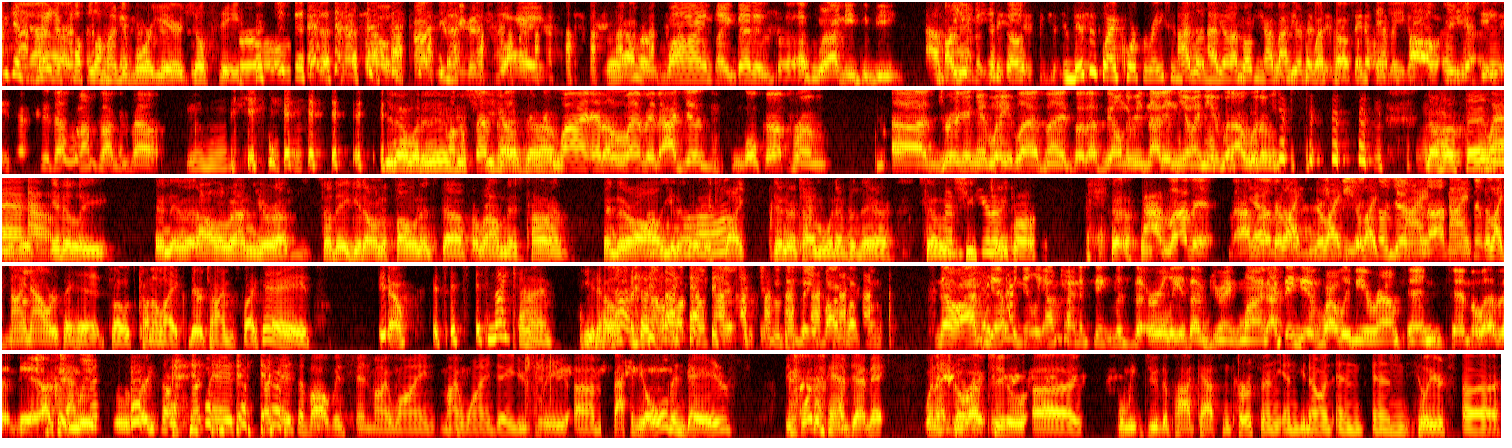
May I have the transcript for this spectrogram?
you just wait a couple of hundred more years, you'll see. Girls. oh, God, she's giving me wine. I heard wine. Like that is uh, that's where I need to be. Uh, Are you on the this is why corporations I'm- love I'm- young I'm people I'm out here in the West Coast. They, I'm they don't in have San a Diego. Oh, to yeah, get jaded. see, that's what I'm talking about. Hmm You know what it is? Is she has um, wine at 11. I just woke up from uh, drinking it late last night, so that's the only reason I didn't join you. But I would have. now her family Wow. is in Italy and, and all around Europe, so they get on the phone and stuff around this time, and they're all you know it's like dinner time or whatever there. So That's she's beautiful. drinking. So, I love it. I yeah, love they're it. like they're like they're like No nine, nine they're like nine hours ahead. So it's kind of like their time is like, hey, it's you know, it's it's it's nighttime. You know, Yeah, it's five o'clock somewhere. That's what they say. Five o'clock somewhere. No, I'm definitely. I'm trying to think. What's the earliest I've drank wine? I think it'll probably be around 10, 10, 11. Yeah, I couldn't Yeah, wait. Sorry, Sundays Sundays have always been my wine my wine day. Usually, um, back in the olden days, before the pandemic, when I'd go up to uh, when we do the podcast in person, and you know, and and and Hilliard's uh,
